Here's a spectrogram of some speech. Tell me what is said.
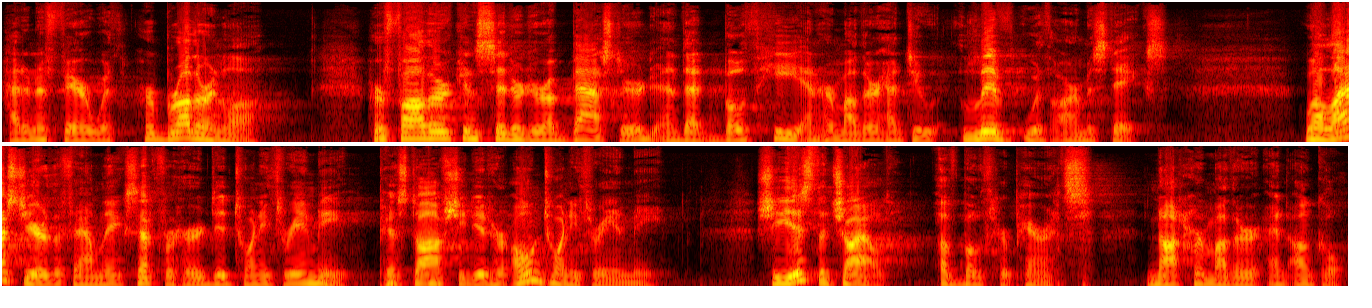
had an affair with her brother in law. Her father considered her a bastard and that both he and her mother had to live with our mistakes. Well, last year the family, except for her, did 23andMe. Pissed off, she did her own 23andMe. She is the child of both her parents, not her mother and uncle.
